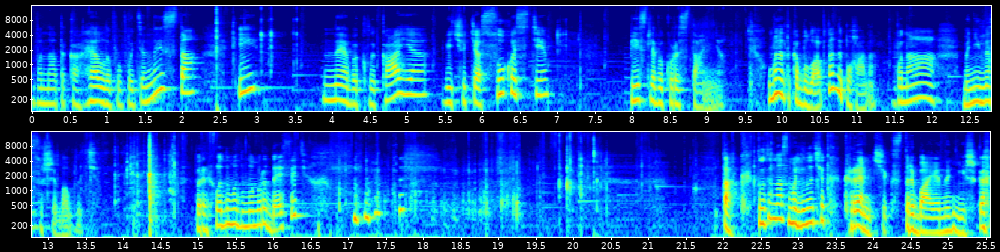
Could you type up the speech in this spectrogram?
вона така гелево-водяниста і не викликає відчуття сухості після використання. У мене така була, вона непогана. Вона мені не сушила обличчя. Переходимо до номеру 10. Так, тут у нас малюночок кремчик стрибає на ніжках.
